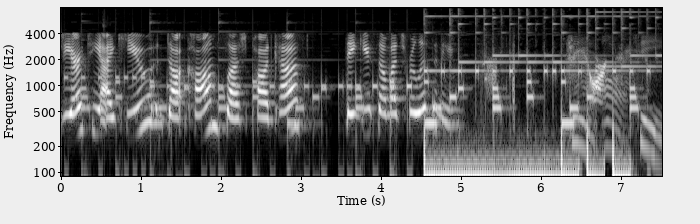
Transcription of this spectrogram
grtiq.com slash podcast. Thank you so much for listening. G-R-T-I-Q.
